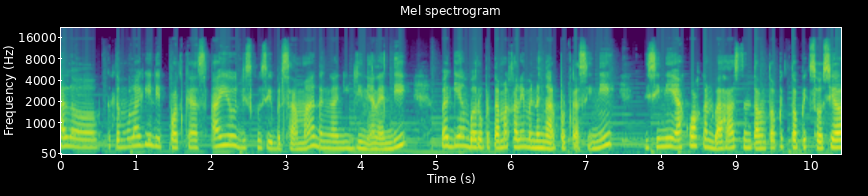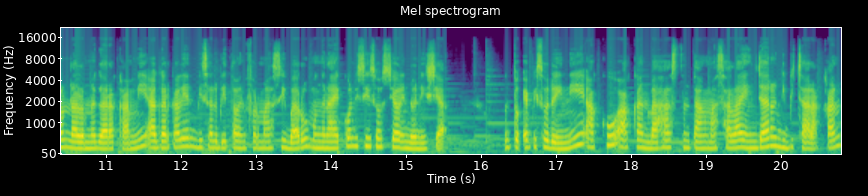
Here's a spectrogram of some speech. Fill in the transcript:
Halo, ketemu lagi di podcast Ayo Diskusi Bersama dengan Eugene Elendi. Bagi yang baru pertama kali mendengar podcast ini, di sini aku akan bahas tentang topik-topik sosial dalam negara kami agar kalian bisa lebih tahu informasi baru mengenai kondisi sosial Indonesia. Untuk episode ini, aku akan bahas tentang masalah yang jarang dibicarakan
